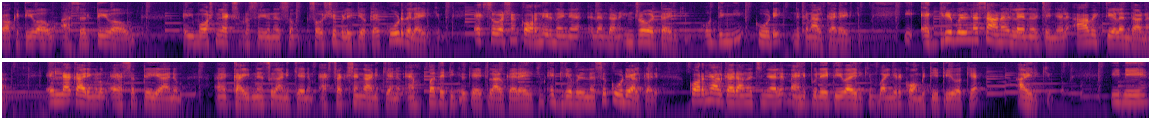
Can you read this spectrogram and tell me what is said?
ടോക്കറ്റീവ് ആവും അസർട്ടീവ് ആവും ഇമോഷണൽ എക്സ്പ്രസീവ്നെസ്സും സോഷ്യബിലിറ്റിയും ഒക്കെ കൂടുതലായിരിക്കും. എക്സ്ട്രോവേർഷൻ കുറഞ്ഞിരുന്നു കഴിഞ്ഞാൽ എന്താണ് ഇൻട്രോവേർട്ട് ആയിരിക്കും. ഒതുങ്ങി കൂടി നിൽക്കുന്ന ആൾക്കാരായിരിക്കും. ഈ എഗ്രിബിൾനെസ് ആണ് ഉള്ളതെന്ന് വെച്ച് കഴിഞ്ഞാൽ ആ വ്യക്തികൾ എന്താണ് എല്ലാ കാര്യങ്ങളും ആക്സെപ്റ്റ് ചെയ്യാനും കൈൻഡ്നെസ് കാണിക്കാനും എഫെക്ഷൻ കാണിക്കാനും എംപത്തറ്റിക് ഒക്കെ ആയിട്ടുള്ള ആൾക്കാരായിരിക്കും. എഗ്രിബിൾനെസ് കൂടിയ ആൾക്കാർ. കുറഞ്ഞ ആൾക്കാരാണെന്ന് വെച്ച് കഴിഞ്ഞാൽ മാനിപ്പുലേറ്റീവ് ആയിരിക്കും ഭയങ്കര കോമ്പറ്റേറ്റീവ് ഒക്കെ ആയിരിക്കും. ഇനി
